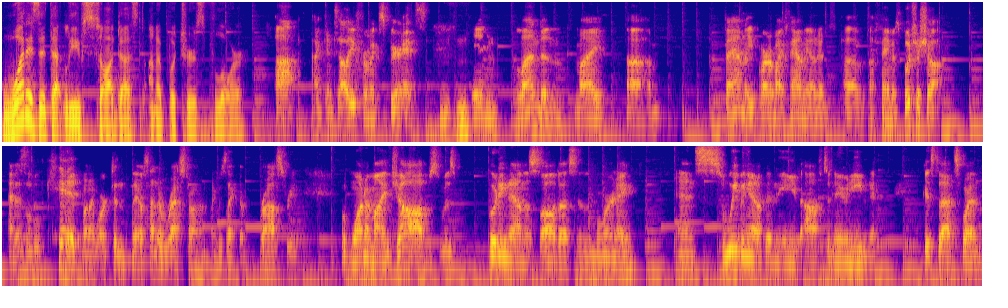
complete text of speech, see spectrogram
What is it that leaves sawdust on a butcher's floor? Ah, I can tell you from experience. hmm in London, my um, family, part of my family owned a, a famous butcher shop. And as a little kid, when I worked in, they also had a restaurant. It was like a brasserie. But one of my jobs was putting down the sawdust in the morning and sweeping it up in the afternoon, evening, because that's when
